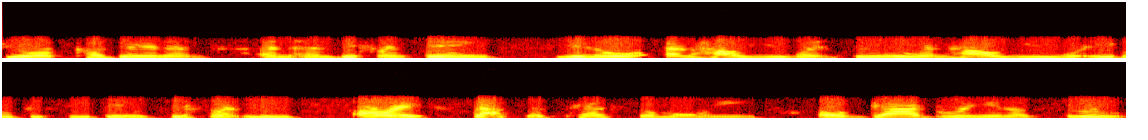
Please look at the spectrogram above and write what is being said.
your cousin and, and, and different things, you know, and how you went through and how you were able to see things differently, all right, that's a testimony of God bringing us through.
